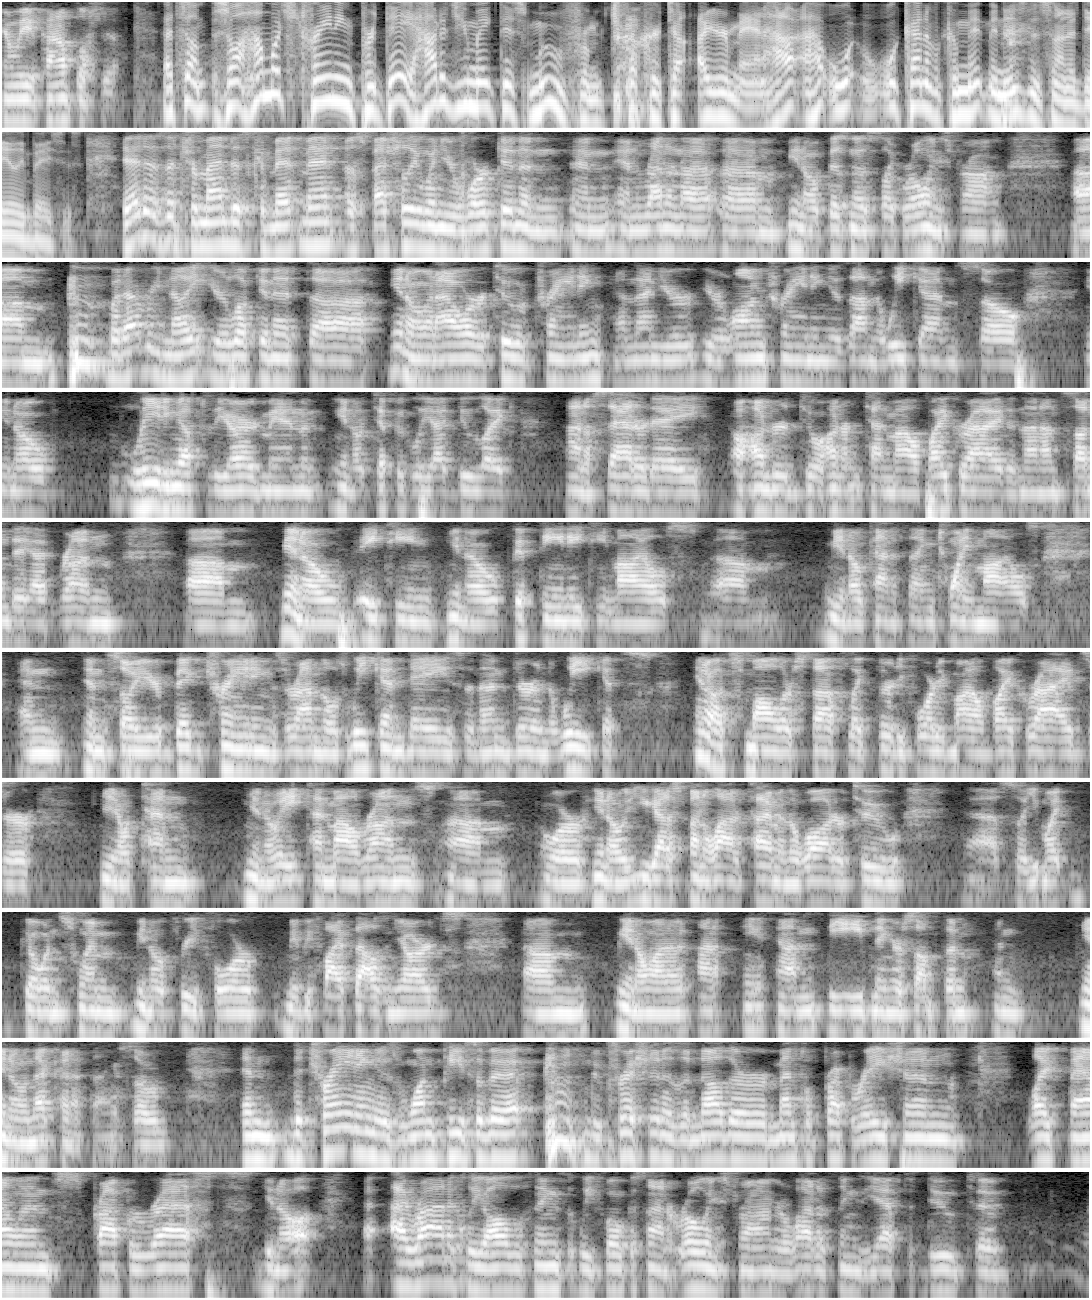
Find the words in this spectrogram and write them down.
and we accomplished it. That's um. So, how much training per day? How did you make this move from trucker to Ironman? How, how what, what kind of a commitment is this on a daily basis? It is a tremendous commitment, especially when you're working and, and, and running a um, you know business like Rolling Strong. Um, but every night you're looking at uh, you know an hour or two of training, and then your your long training is on the weekends. So you know, leading up to the Ironman, you know, typically I do like on a Saturday 100 to 110 mile bike ride, and then on Sunday I'd run um, you know 18 you know 15 18 miles um, you know kind of thing 20 miles. And and so your big trainings are on those weekend days and then during the week it's you know it's smaller stuff like 30 40 mile bike rides or you know 10 you know 8 10 mile runs um, or you know you got to spend a lot of time in the water too uh, so you might go and swim you know three four maybe 5000 yards um, you know on, a, on on the evening or something and you know and that kind of thing. So and the training is one piece of it. Nutrition is another. Mental preparation life balance proper rest you know. Ironically, all the things that we focus on at Rolling Strong are a lot of things you have to do to,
